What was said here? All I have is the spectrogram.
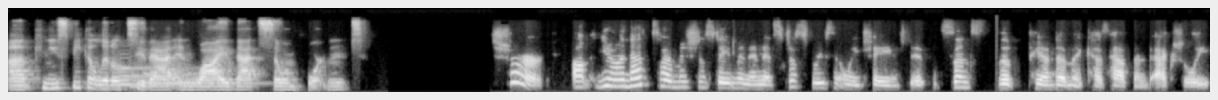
Um, can you speak a little to that and why that's so important? Sure. Um, you know and that's our mission statement and it's just recently changed. It, since the pandemic has happened actually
